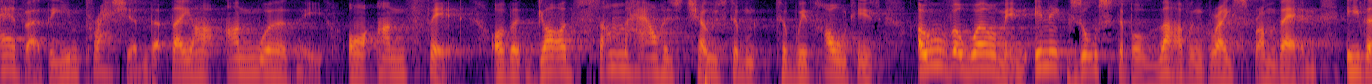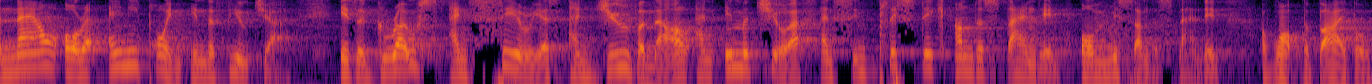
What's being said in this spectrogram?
ever the impression that they are unworthy or unfit or that God somehow has chosen to, to withhold his overwhelming, inexhaustible love and grace from them, either now or at any point in the future, is a gross and serious and juvenile and immature and simplistic understanding or misunderstanding of what the Bible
